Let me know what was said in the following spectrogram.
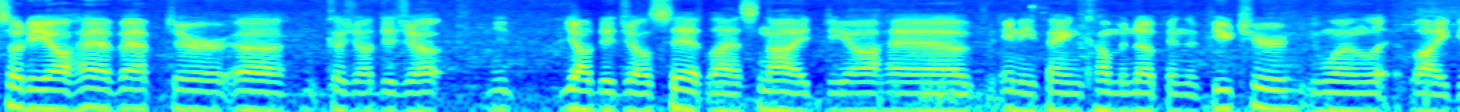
So do y'all have after because y'all did y'all y- y'all did y'all set last night? Do y'all have anything coming up in the future? You want to like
